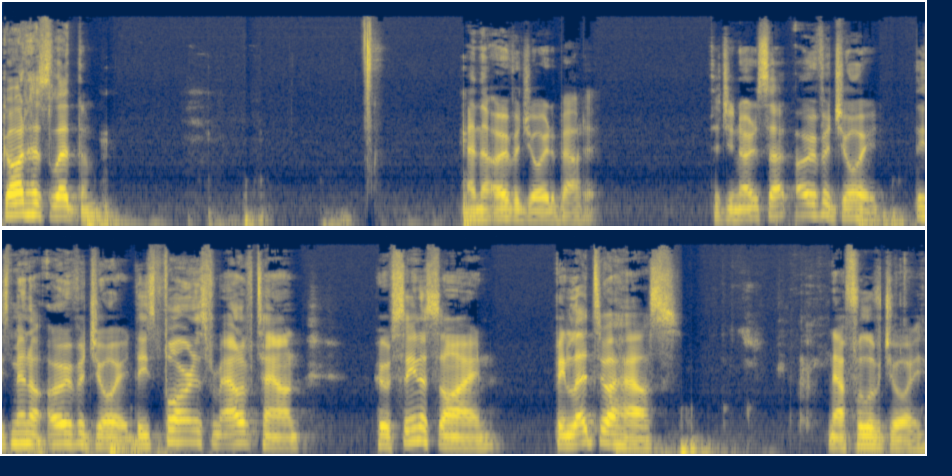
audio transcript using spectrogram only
God has led them. And they're overjoyed about it. Did you notice that? Overjoyed. These men are overjoyed. These foreigners from out of town who have seen a sign, been led to a house, now full of joy.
